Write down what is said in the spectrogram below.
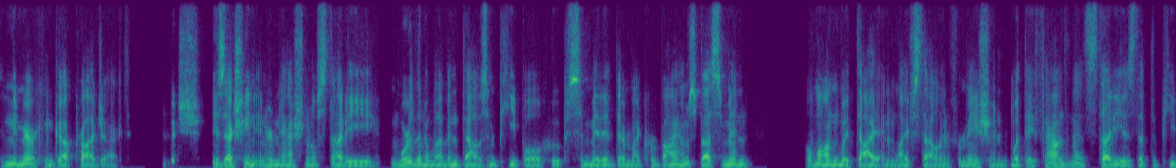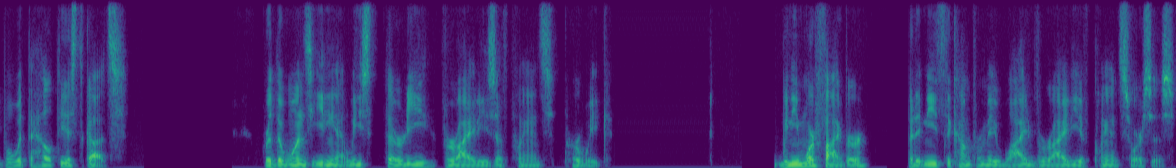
in the American Gut Project, which is actually an international study, more than 11,000 people who submitted their microbiome specimen along with diet and lifestyle information. What they found in that study is that the people with the healthiest guts were the ones eating at least 30 varieties of plants per week. We need more fiber, but it needs to come from a wide variety of plant sources.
